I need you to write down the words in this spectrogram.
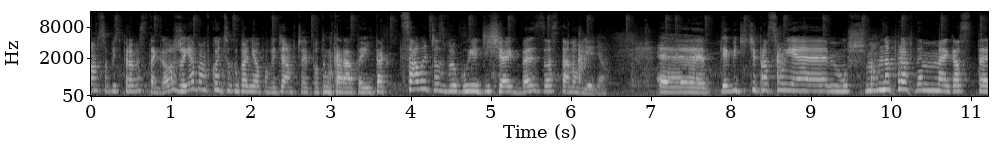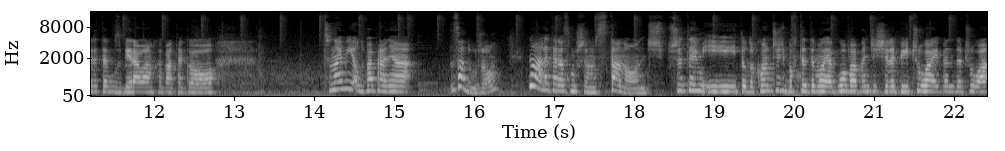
Zdałam sobie sprawę z tego, że ja Wam w końcu chyba nie opowiedziałam wczoraj po tym karate i tak cały czas vloguję dzisiaj bez zastanowienia. E, jak widzicie prasuję, już mam naprawdę mega stertę, uzbierałam chyba tego co najmniej o dwa prania za dużo. No ale teraz muszę stanąć przy tym i to dokończyć, bo wtedy moja głowa będzie się lepiej czuła i będę czuła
